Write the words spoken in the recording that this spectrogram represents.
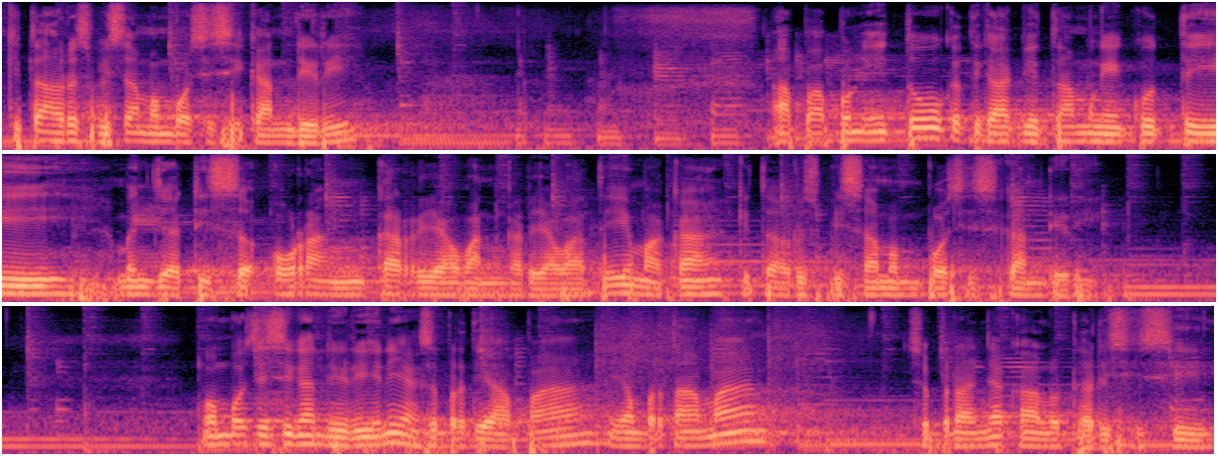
Kita harus bisa memposisikan diri apa pun itu ketika kita mengikuti menjadi seorang karyawan karyawati maka kita harus bisa memposisikan diri. Memposisikan diri ini yang seperti apa? Yang pertama sebenarnya kalau dari sisi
